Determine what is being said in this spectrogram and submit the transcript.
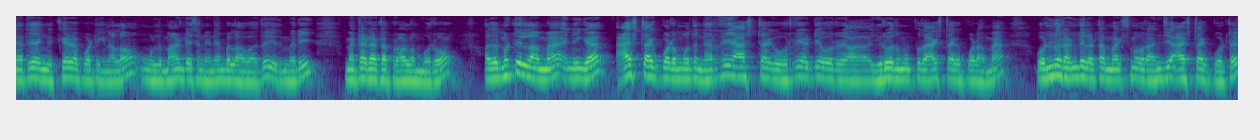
நிறையா இங்கே கீழே போட்டிங்கனாலும் உங்களுக்கு மானிட்டேஷன் எனேபிள் ஆகாது. இதுமாரி மெட்டா டேட்டா ப்ராப்ளம் வரும். அது மட்டும் இல்லாமல் நீங்கள் ஹேஷ்டேக் போடும்போது நிறைய ஹேஷ்டேக் ஒரே அடியாக ஒரு இருபது முப்பது ஹேஷ்டேக் போடாமல் ஒன்று ரெண்டு இல்லாட்டா மேக்ஸிமம் ஒரு அஞ்சு ஹேஷ்டேக் போட்டு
